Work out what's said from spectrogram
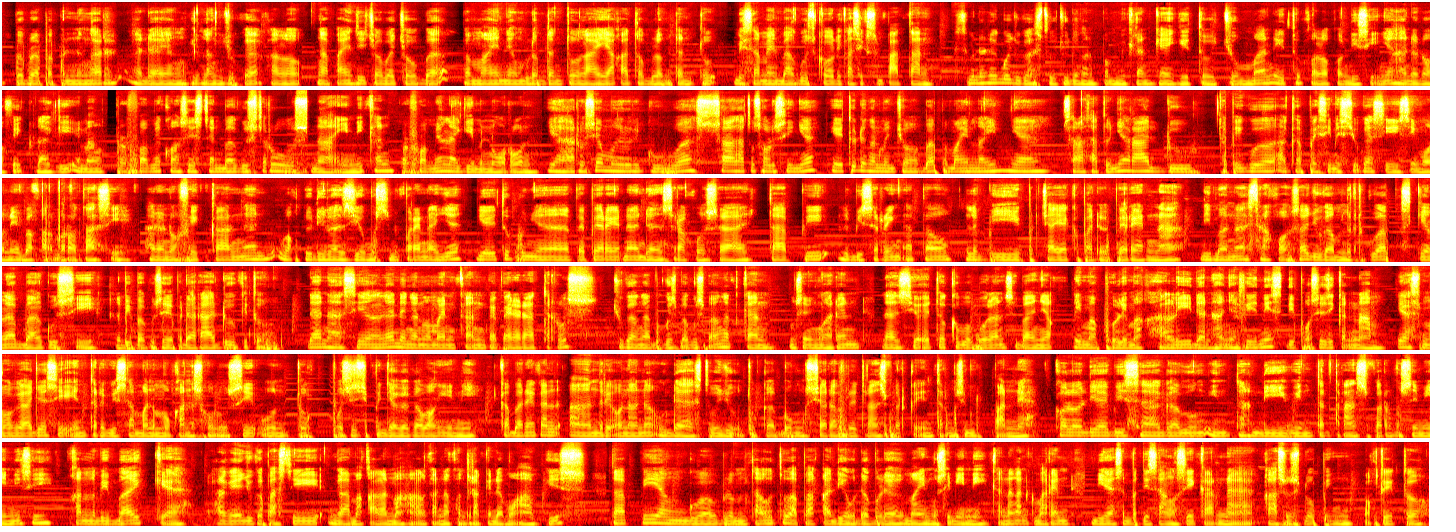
beberapa pendengar ada yang bilang juga kalau ngapain sih coba-coba pemain yang belum tentu layak atau belum tentu bisa main bagus kalau dikasih kesempatan sebenarnya gue juga setuju dengan pemikiran kayak gitu. Cuman itu kalau kondisinya Handanovic lagi emang performnya konsisten bagus terus. Nah ini kan performnya lagi menurun. Ya harusnya menurut gue salah satu solusinya yaitu dengan mencoba pemain lainnya. Salah satunya Radu. Tapi gue agak pesimis juga sih Simone bakal merotasi Handanovic karena waktu di Lazio musim kemarin aja dia itu punya Pepe Reina dan Srakosa tapi lebih sering atau lebih percaya kepada Pepe Reina di mana Srakosa juga menurut gue skillnya bagus sih. Lebih bagus daripada Radu gitu. Dan hasilnya dengan memainkan Pepe Reina terus juga nggak bagus-bagus banget kan. Musim kemarin Lazio itu kebobolan sebanyak 55 kali dan hanya finish di posisi ke-6 ya semoga aja si Inter bisa menemukan solusi untuk posisi penjaga gawang ini. Kabarnya kan Andre Onana udah setuju untuk gabung secara free transfer ke Inter musim depan ya. Kalau dia bisa gabung Inter di winter transfer musim ini sih akan lebih baik ya. Harganya juga pasti nggak bakalan mahal karena kontraknya udah mau habis tapi yang gue belum tahu tuh apakah dia udah boleh main musim ini. Karena kan kemarin dia sempat disanksi karena kasus doping waktu itu.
